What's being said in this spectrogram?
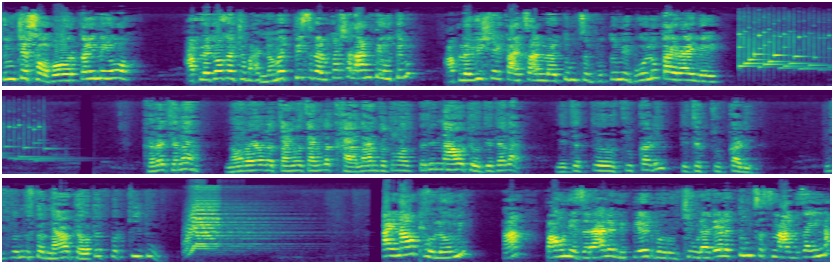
तुमच्या स्वभावावर काही नाही हो. आपल्या दोघांच्या भांडणामध्ये तिसऱ्याला कशाला आणते हो तुम्ही? आपला विषय काय चाललं? तुमचं तुम्ही बोलू काय राहिले? खरंच आहे ना? नवरा एवढं चांगलं चांगलं खायला आणतो तुम्हाला तरी नाव ठेवते त्याला. याच्यात चूक काढी त्याच्यात चूक काढी. तुझं तर नुसतं नाव ठेवतच पक्की तू. काय नाव ठेवलं हो मी? हा? पाहुणे जर आले मी प्लेट भरून चिवडा द्यायला तुमचंच नाक जाईल ना?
